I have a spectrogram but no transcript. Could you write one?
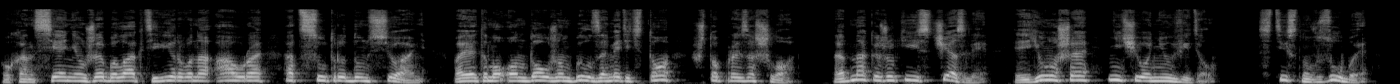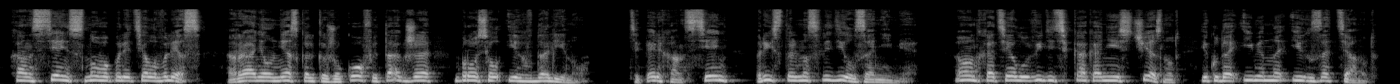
У Хан Сеня уже была активирована аура от сутры Дун Сюань, поэтому он должен был заметить то, что произошло. Однако жуки исчезли, и юноша ничего не увидел. Стиснув зубы, Хан Сень снова полетел в лес, ранил несколько жуков и также бросил их в долину. Теперь Хан Сень пристально следил за ними. Он хотел увидеть, как они исчезнут и куда именно их затянут.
